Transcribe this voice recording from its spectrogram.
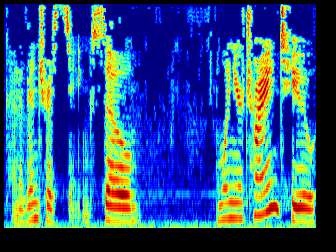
Kind of interesting. So, when you're trying to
